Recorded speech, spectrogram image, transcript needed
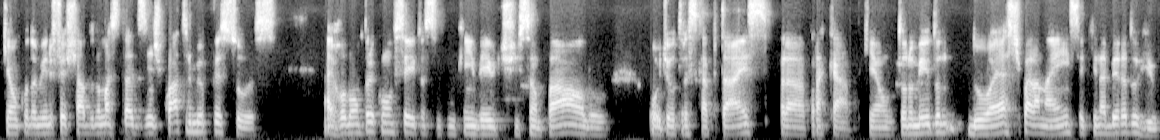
que é um condomínio fechado numa cidadezinha de 4 mil pessoas. Aí rolou um preconceito assim com quem veio de São Paulo ou de outras capitais para cá, porque eu estou no meio do, do oeste paranaense aqui na beira do rio.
